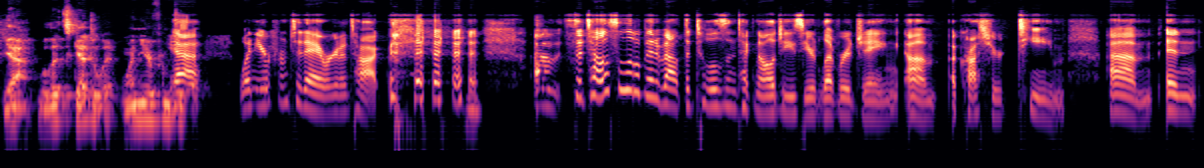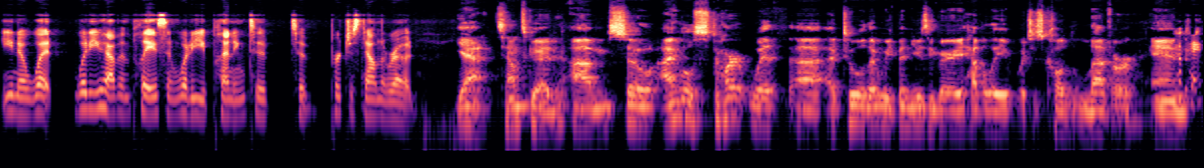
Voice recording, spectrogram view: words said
Yeah, well, let's schedule it one year from Yeah, today. One year from today, we're going to talk. um, so, tell us a little bit about the tools and technologies you're leveraging um, across your team, um, and you know what what do you have in place, and what are you planning to to purchase down the road? Yeah, sounds good. Um, so I will start with uh, a tool that we've been using very heavily, which is called Lever, and Okay.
